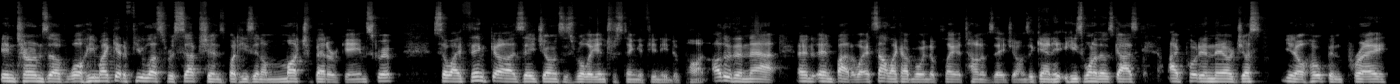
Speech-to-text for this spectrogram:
in terms of, well, he might get a few less receptions, but he's in a much better game script. So I think uh, Zay Jones is really interesting if you need to punt. Other than that, and and by the way, it's not like I'm going to play a ton of Zay Jones. Again, he's one of those guys I put in there just you know hope and pray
